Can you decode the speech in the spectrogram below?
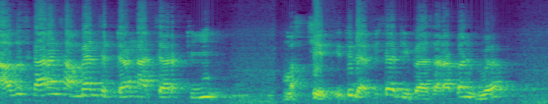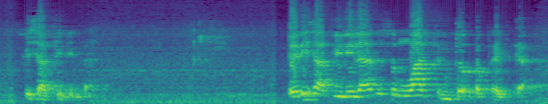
Atau sekarang sampai sedang ngajar di masjid itu tidak bisa di bahasa Arab gua bisa lillah. Jadi sabilillah itu semua bentuk kebaikan.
